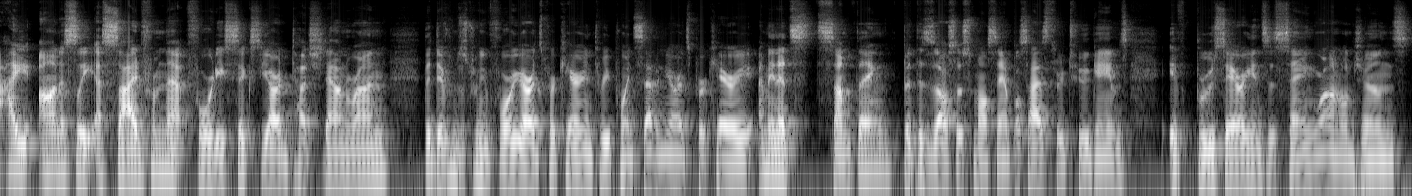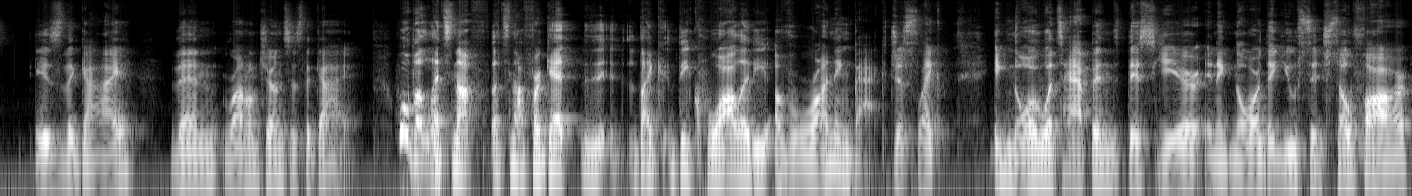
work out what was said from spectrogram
I honestly, aside from that 46 yard touchdown run, the difference between four yards per carry and 3.7 yards per carry, I mean, it's something, but this is also small sample size through two games if Bruce Arians is saying Ronald Jones is the guy, then Ronald Jones is the guy. Well, but let's not let's not forget the, like the quality of running back. Just like ignore what's happened this year and ignore the usage so far.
